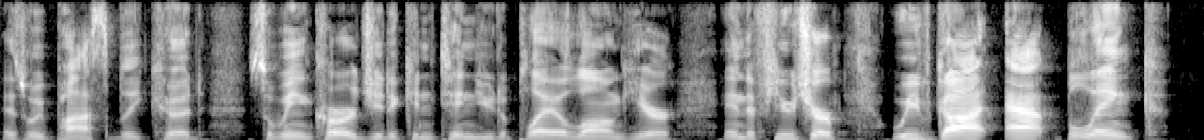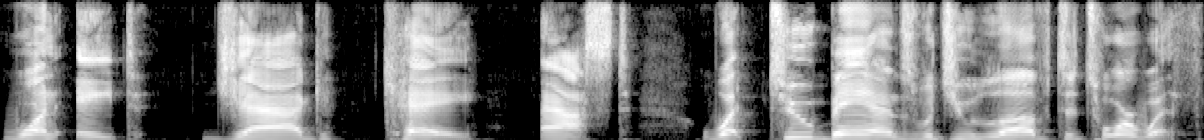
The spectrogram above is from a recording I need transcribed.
as we possibly could, so we encourage you to continue to play along here in the future. We've got at Blink one eight Jag K asked, "What two bands would you love to tour with?"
